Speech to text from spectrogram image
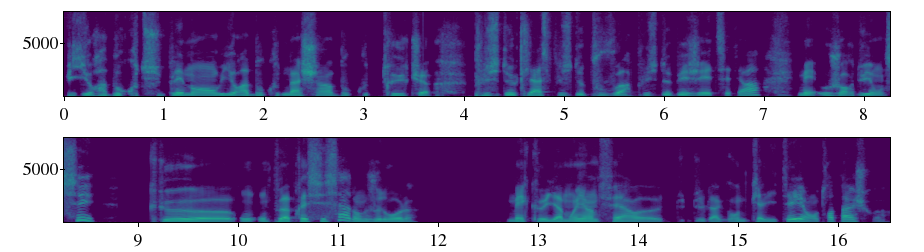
Puis il y aura beaucoup de suppléments, oui, il y aura beaucoup de machins, beaucoup de trucs, plus de classes, plus de pouvoirs, plus de BG, etc. Mais aujourd'hui, on sait que euh, on, peut apprécier ça dans le jeu de rôle, mais qu'il y a moyen de faire euh, de, de la grande qualité en trois pages, quoi.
